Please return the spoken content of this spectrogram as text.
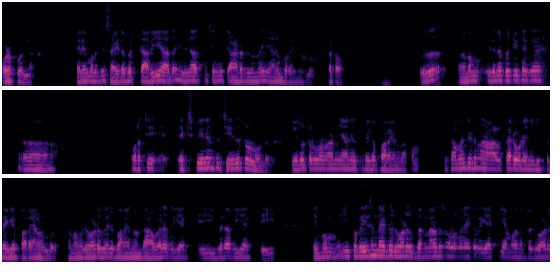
കുഴപ്പമില്ല. നേരെ മറിച്ച് സൈഡ് എഫക്റ്റ് അറിയാതെ ഇതിനകത്ത് ചെന്ന് ചാടരുതെന്നേ ഞാനും പറയുന്നുള്ളൂ. കേട്ടോ? ഇത് കാരണം ഇതിനെ പറ്റിയിട്ടൊക്കെ കുറച്ച് എക്സ്പീരിയൻസ് ചെയ്തിട്ടുള്ളതുകൊണ്ട് ചെയ്തിട്ടുള്ളതുകൊണ്ടാണ് ഞാൻ ഇത്രയൊക്കെ പറയുന്നത്. അപ്പം കമന്റ് ഇടുന്ന ആൾക്കാരോട് എനിക്ക് ഇത്രയൊക്കെ പറയാനുള്ളൂ. കാരണം ഒരുപാട് പേര് പറയുന്നുണ്ട് അവരെ റിയാക്ട് ചെയ്യും ഇവരെ റിയാക്ട് ചെയ്യും. ഇപ്പം ഇപ്പം റീസെന്റ് ആയിട്ട് ഒരുപാട് ബെർണാഡ് സോളമനെയൊക്കെ റിയാക്ട് ചെയ്യാൻ പറഞ്ഞിട്ട് ഒരുപാട്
